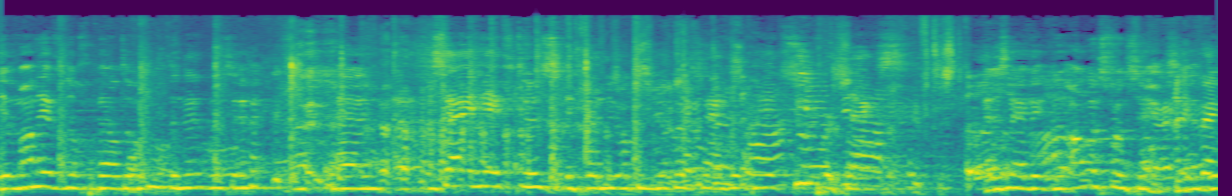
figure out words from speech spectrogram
Je man heeft nog gebeld ook nog net moet zeggen. En zij heeft dus, ik ben nu ook een boek zij heeft supersex. En zij weet nu alles van seks. hè.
